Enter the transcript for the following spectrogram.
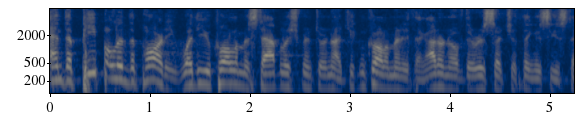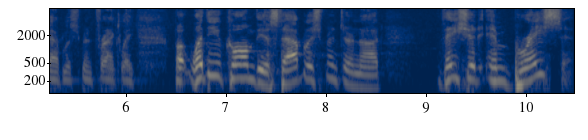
And the people in the party, whether you call them establishment or not, you can call them anything. I don't know if there is such a thing as the establishment, frankly. But whether you call them the establishment or not, they should embrace it.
